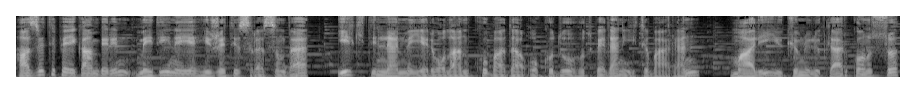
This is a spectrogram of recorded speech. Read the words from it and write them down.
Hz. Peygamber'in Medine'ye hicreti sırasında ilk dinlenme yeri olan Kuba'da okuduğu hutbeden itibaren mali yükümlülükler konusu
